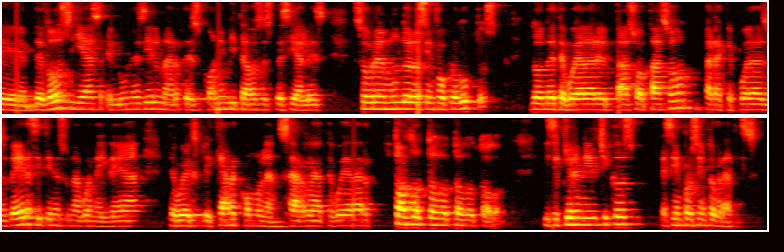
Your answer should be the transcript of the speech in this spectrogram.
eh, de dos días, el lunes y el martes, con invitados especiales sobre el mundo de los infoproductos, donde te voy a dar el paso a paso para que puedas ver si tienes una buena idea, te voy a explicar cómo lanzarla, te voy a dar todo, todo, todo, todo. Y si quieren ir, chicos, es 100% gratis.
